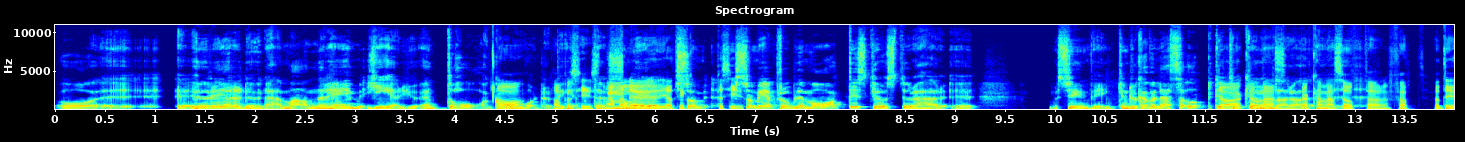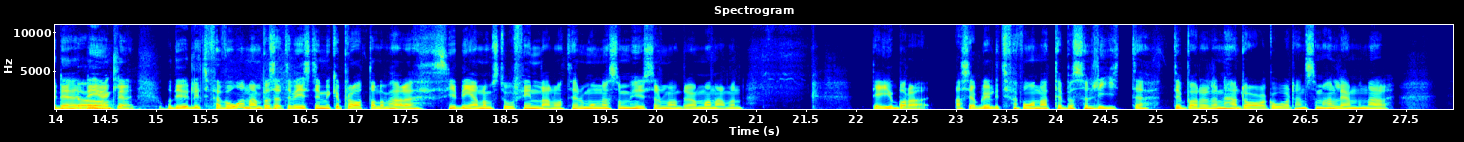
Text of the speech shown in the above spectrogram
och, eh, hur är det nu? Där? Mannerheim ger ju en dagorder, ja, ja, Peter, ja, som, är, tycker, som, som, är problematisk just ur det här eh, synvinkeln. Du kan väl läsa upp det? Ja, jag, kan läsa, där, jag kan läsa upp det här. För att, för att det, det, ja. det, är egentligen, och det är lite förvånande på sätt och vis. Det är mycket prat om de här idén om Storfinland och att det är många som hyser de här drömmarna. Men det är ju bara, alltså jag blir lite förvånad att det blir så lite. Det är bara den här dagordern som han lämnar.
